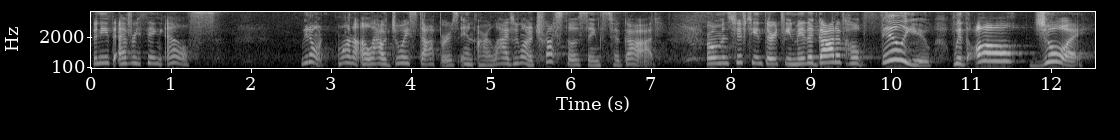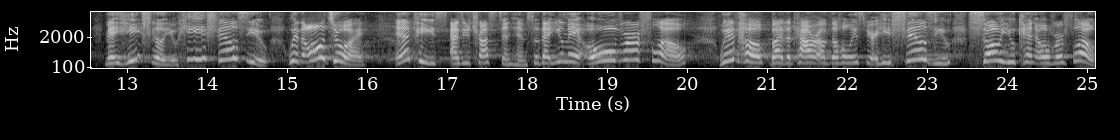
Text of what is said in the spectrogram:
beneath everything else. We don't want to allow joy stoppers in our lives. We want to trust those things to God. Romans 15 13, may the God of hope fill you with all joy. May He fill you, He fills you with all joy and peace as you trust in him, so that you may overflow with hope by the power of the Holy Spirit. He fills you so you can overflow.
